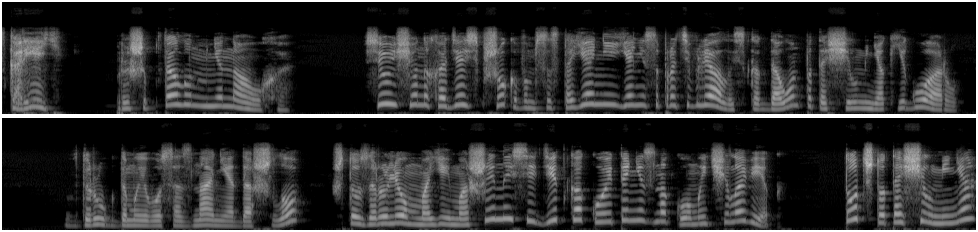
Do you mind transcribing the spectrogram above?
«Скорей!» — прошептал он мне на ухо. Все еще находясь в шоковом состоянии, я не сопротивлялась, когда он потащил меня к Ягуару. Вдруг до моего сознания дошло, что за рулем моей машины сидит какой-то незнакомый человек. Тот, что тащил меня,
